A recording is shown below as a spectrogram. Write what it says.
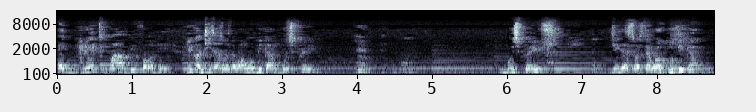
A great while before day. You know, Jesus was the one who began bush praying. Hmm. Bush praying. Jesus was the one who began.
